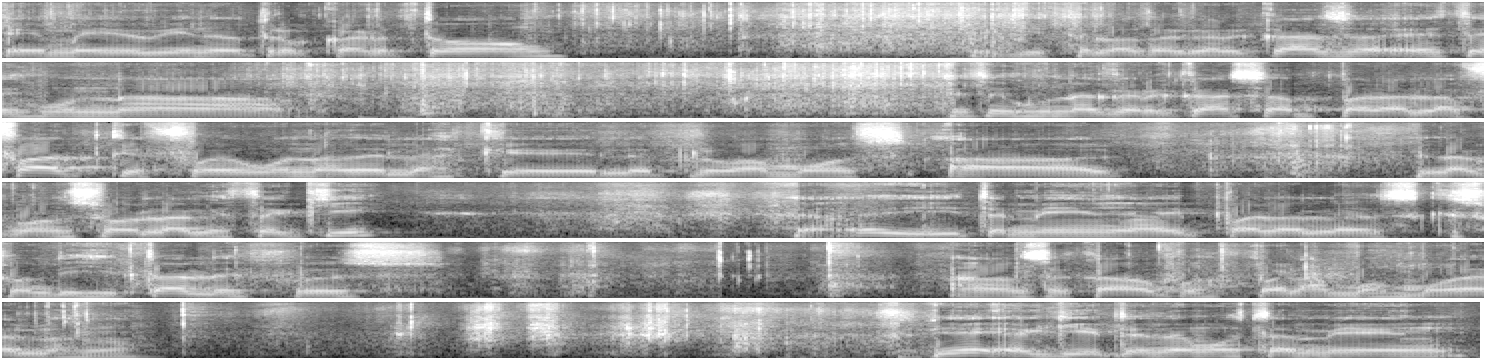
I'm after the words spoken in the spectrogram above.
en medio viene otro cartón, aquí está la otra carcasa, esta es una esta es una carcasa para la FAT, que fue una de las que le probamos a la consola que está aquí. Y también hay para las que son digitales, pues han sacado pues para ambos modelos, ¿no? Bien, aquí tenemos también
